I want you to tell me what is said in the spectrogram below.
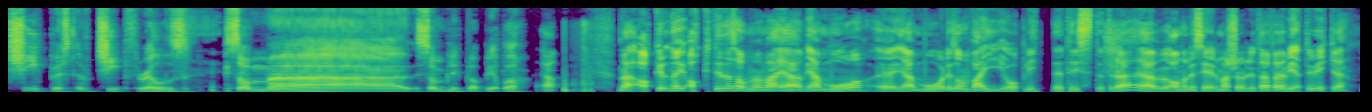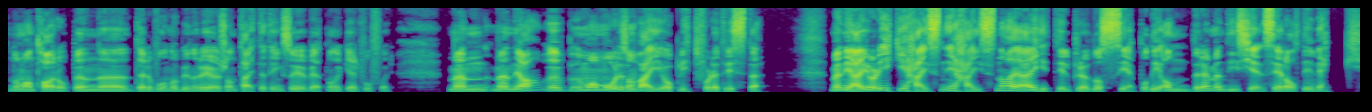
cheapest of cheap thrills som, uh, som BlippLopp byr på. Men det er akkurat nøyaktig det samme med meg. Jeg, jeg, må, eh, jeg må liksom veie opp litt det triste, tror jeg. Jeg analyserer meg sjøl litt her, for jeg vet jo ikke. Når man tar opp en eh, telefon og begynner å gjøre sånne teite ting, så vet man ikke helt hvorfor. Men, men ja, man må liksom veie opp litt for det triste. Men jeg gjør det ikke i heisen. I heisen har jeg hittil prøvd å se på de andre, men de ser alltid vekk.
